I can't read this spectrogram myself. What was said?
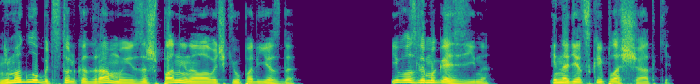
Не могло быть столько драмы из-за шпаны на лавочке у подъезда. И возле магазина, и на детской площадке.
